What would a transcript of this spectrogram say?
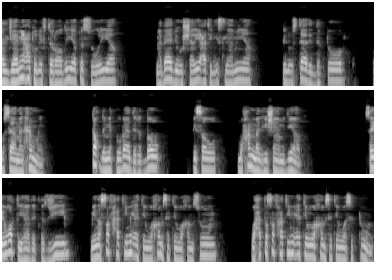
الجامعة الافتراضية السورية مبادئ الشريعة الإسلامية للأستاذ الدكتور أسامة الحموي. تقدمة مبادر الضوء بصوت محمد هشام دياب. سيغطي هذا التسجيل من الصفحة 155 وحتى صفحة 165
